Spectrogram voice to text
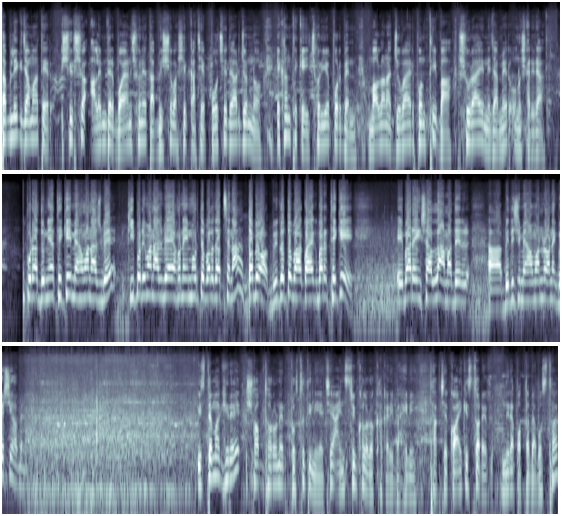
তাবলিগ জামাতের শীর্ষ আলেমদের বয়ান শুনে তা বিশ্ববাসীর কাছে পৌঁছে দেওয়ার জন্য এখান থেকেই ছড়িয়ে পড়বেন মাওলানা জুবায়েরপন্থী বা সুরায় নিজামের অনুসারীরা। পুরা দুনিয়া থেকেই মেহমান আসবে। কি পরিমাণ আসবে এখন এই মুহূর্তে বলা যাচ্ছে না। তবে বিগত বা কয়েকবার থেকে এবারে ইনশাআল্লাহ আমাদের বিদেশি মেহমানরা অনেক বেশি হবেন। ইস্তেমা ঘিরে সব ধরনের প্রস্তুতি নিয়েছে আইন শৃঙ্খলা রক্ষাকারী বাহিনী। থাকছে কয়েক স্তরের নিরাপত্তা ব্যবস্থা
